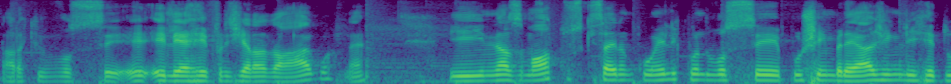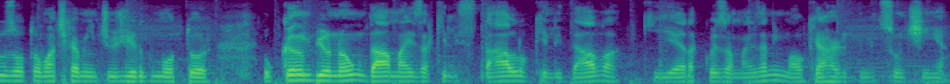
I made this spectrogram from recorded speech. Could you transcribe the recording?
na hora que você ele é refrigerado a água, né? E nas motos que saíram com ele, quando você puxa a embreagem, ele reduz automaticamente o giro do motor. O câmbio não dá mais aquele estalo que ele dava, que era a coisa mais animal que a Harley Davidson tinha.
